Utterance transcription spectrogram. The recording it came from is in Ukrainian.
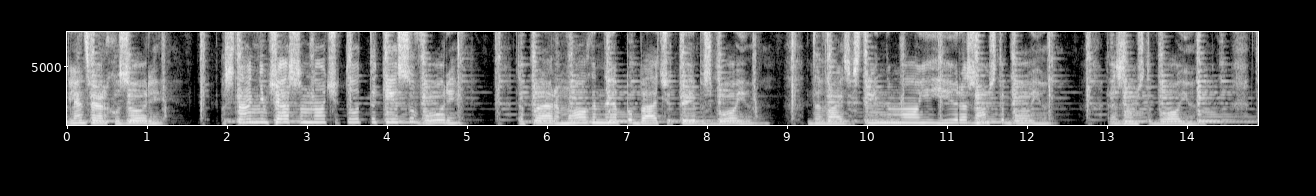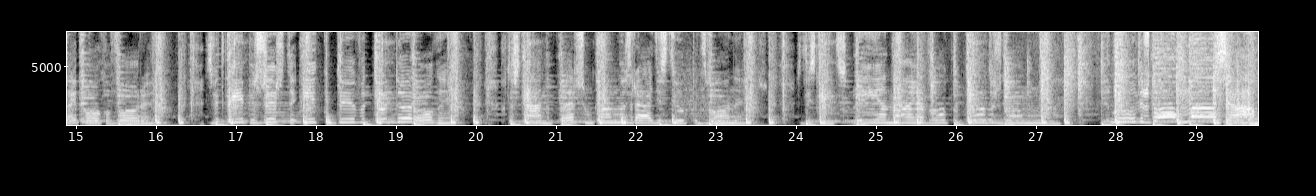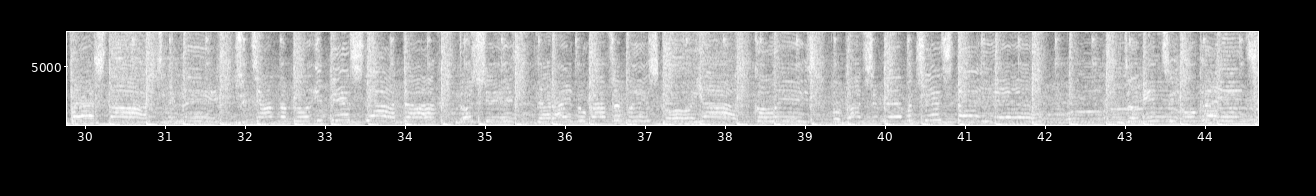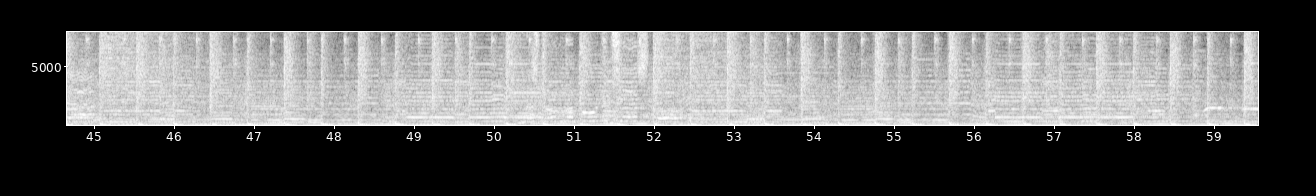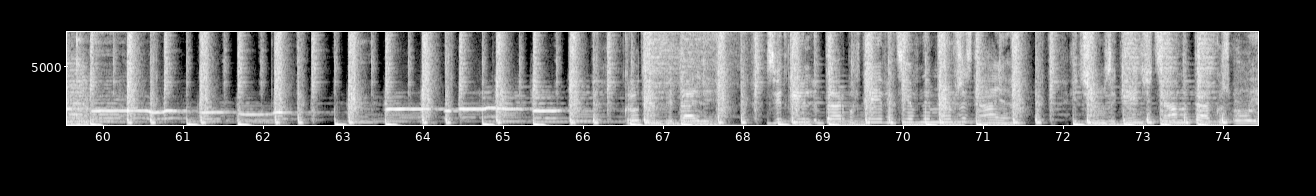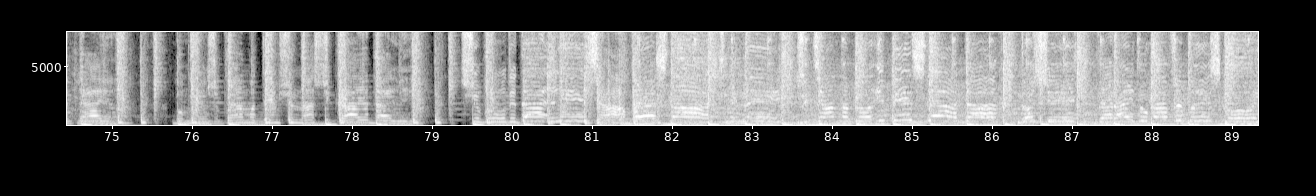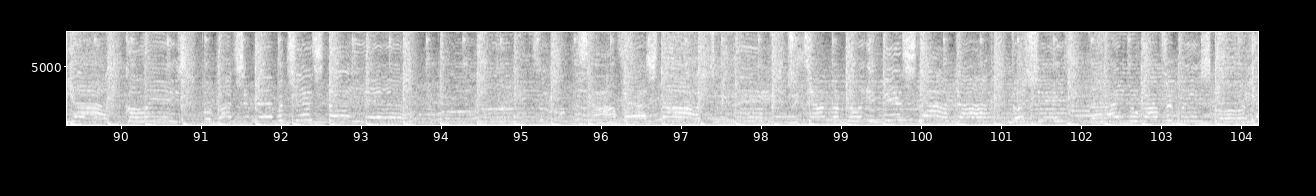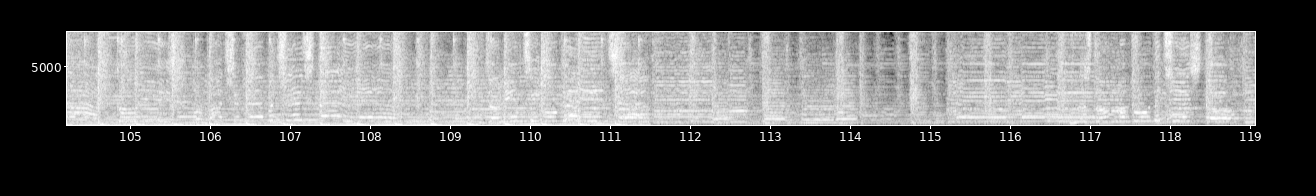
Глянь зверху зорі. Останнім часом ночі тут такі суворі, та перемоги не побачити без бою. Давай зустрінемо її разом з тобою, разом з тобою, та й поговори. Звідки біжиш ти і куди ведуть дороги? Хто стане першим, кому з радістю подзвониш? Здійсниться мрія наяву, shit. Крутим педалі, звідки удар повти вінців ми вже знає. І чим закінчиться, ми також уявляємо. Бо ми живемо тим, що нас чекає далі. Що буде далі? Ця весна змінить життя на до і В нас дома буде чисто.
